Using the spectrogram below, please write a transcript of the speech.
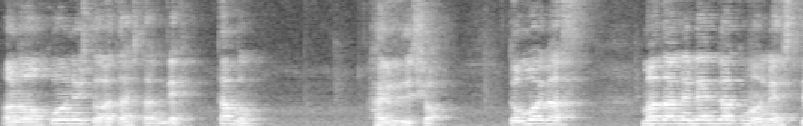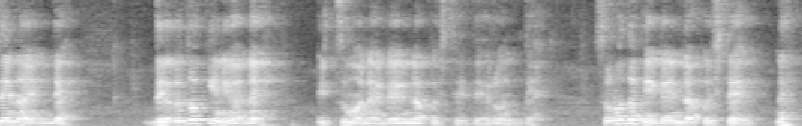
あの、購入して渡したんで、多分、入るでしょう。と思います。まだね、連絡もね、してないんで、出るときにはね、いつもね、連絡して出るんで、その時に連絡して、ね、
